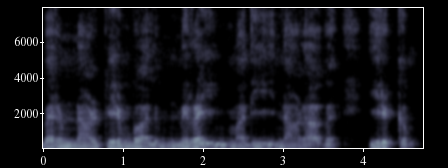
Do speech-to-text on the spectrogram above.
வரும் நாள் பெரும்பாலும் நிறை மதி நாளாக இருக்கும்.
